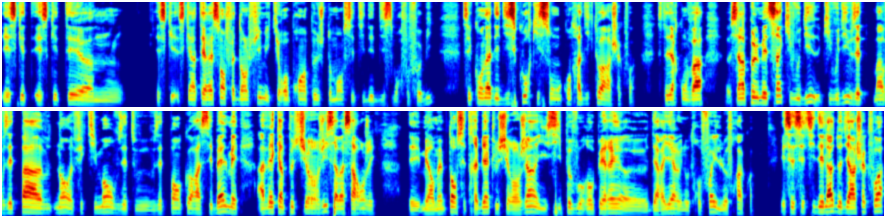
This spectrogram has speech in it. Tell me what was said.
Et ce qui est et ce qui était, et ce qui est ce qui est intéressant en fait dans le film et qui reprend un peu justement cette idée de dysmorphophobie, c'est qu'on a des discours qui sont contradictoires à chaque fois. C'est-à-dire qu'on va, c'est un peu le médecin qui vous dit, qui vous dit, vous êtes, bah, vous êtes pas, non, effectivement, vous êtes, vous êtes pas encore assez belle, mais avec un peu de chirurgie, ça va s'arranger. Et, mais en même temps, c'est très bien que le chirurgien, il- s'il peut vous réopérer euh, derrière une autre fois, il le fera, quoi. Et c'est cette idée-là de dire à chaque fois,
